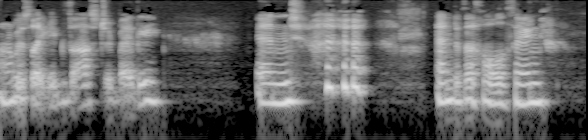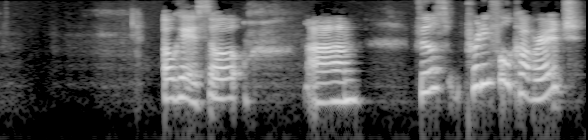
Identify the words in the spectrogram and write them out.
I was like exhausted by the end, end of the whole thing. Okay, so um, feels pretty full coverage.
